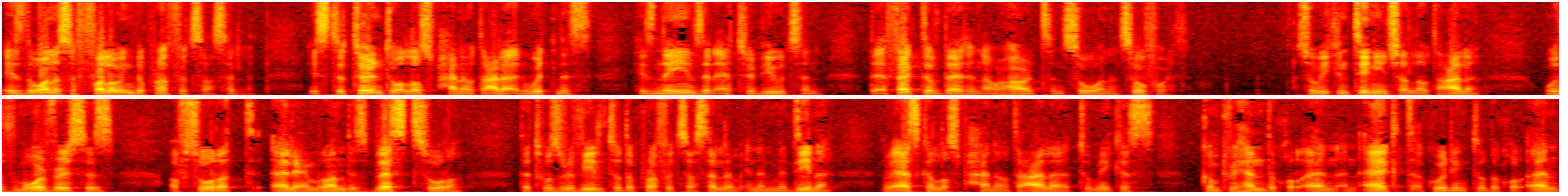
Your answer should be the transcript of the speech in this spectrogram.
Is the oneness of following the Prophet sallallahu Is to turn to Allah subhanahu wa ta'ala and witness His names and attributes and the effect of that in our hearts and so on and so forth. So we continue inshallah ta'ala with more verses of Surah Al Imran, this blessed surah that was revealed to the Prophet ﷺ in Medina. We ask Allah subhanahu wa ta'ala to make us comprehend the Quran and act according to the Quran,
